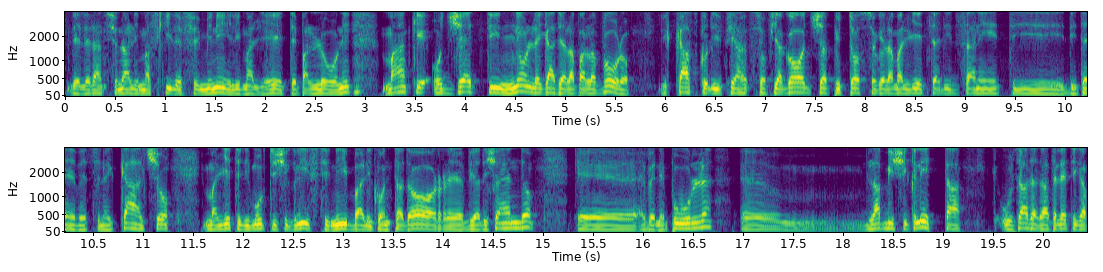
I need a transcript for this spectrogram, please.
delle nazionali maschili e femminili, magliette, palloni, ma anche oggetti non legati alla pallavolo, il casco di Sofia Goggia piuttosto che la maglietta di Zanetti di Tevez nel calcio, magliette di molti ciclisti, Nibali, Contador e via dicendo, eh, Evenepool. Eh, ehm, la bicicletta usata da Atletica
